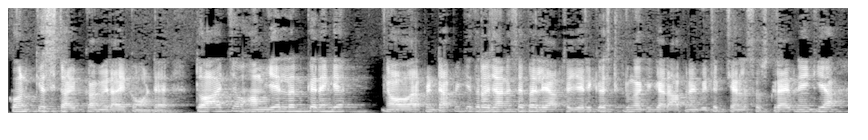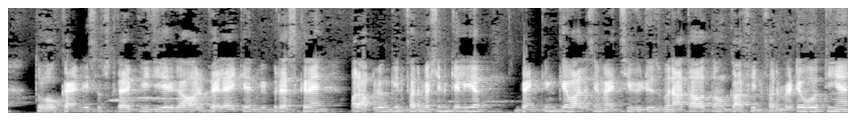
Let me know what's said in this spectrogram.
कौन किस टाइप का मेरा अकाउंट है? तो आज हम ये लर्न करेंगे और अपने टॉपिक की तरह जाने से पहले आपसे ये रिक्वेस्ट करूँगा कि अगर आपने अभी तक चैनल सब्सक्राइब नहीं किया तो काइंडली सब्सक्राइब कीजिएगा और बेल आइकन भी प्रेस करें। और आप लोगों की इन्फॉर्मेशन के लिए बैंकिंग के वाले से मैं अच्छी वीडियोस बनाता होता हूँ, काफ़ी इन्फॉर्मेटिव होती हैं।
